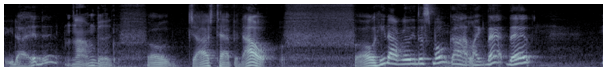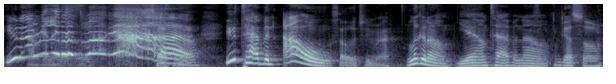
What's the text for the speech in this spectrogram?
You not hit it? Nah, I'm good. Oh, Josh tapping out. Oh, he not really the smoke god like that, then. You not really the smoke god. Tapping out? You tapping out. What's up with you, man? Look at him. Yeah, I'm tapping out. Guess so.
